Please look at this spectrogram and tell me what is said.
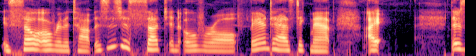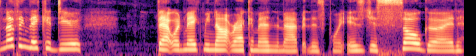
is so over the top. This is just such an overall fantastic map. I there's nothing they could do that would make me not recommend the map at this point. It's just so good.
